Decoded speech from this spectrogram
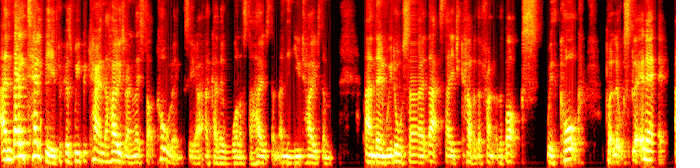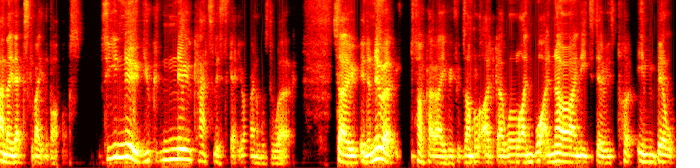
and they tell you because we'd be carrying the hose around. And they start calling. so you're okay. They want us to hose them, and then you'd hose them, and then we'd also at that stage cover the front of the box with cork, put a little split in it, and they'd excavate the box. So you knew you could new catalyst to get your animals to work. So in a newer Toco aviary, for example, I'd go, well, I, what I know I need to do is put inbuilt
